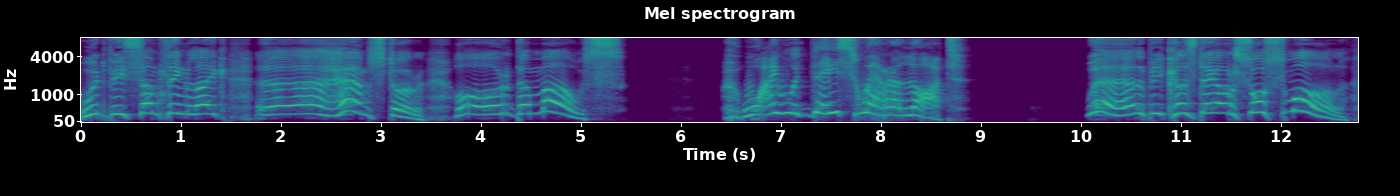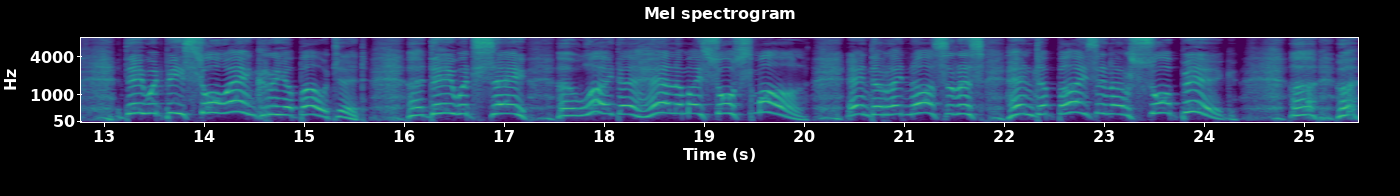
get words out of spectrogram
would be something like uh, a hamster or the mouse. Why would they swear a lot? Well, because they are so small. They would be so angry about it. Uh, they would say, uh, Why the hell am I so small? And the rhinoceros and the bison are so big. Uh, uh,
